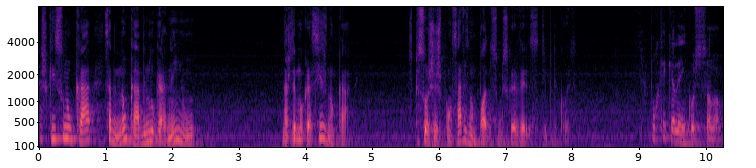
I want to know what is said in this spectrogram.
Acho que isso não cabe, sabe, não cabe em lugar nenhum. Nas democracias não cabe. As pessoas responsáveis não podem subscrever esse tipo de coisa. Por que, que ela é inconstitucional?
